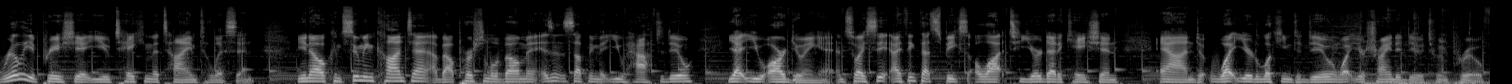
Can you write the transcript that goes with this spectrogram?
really appreciate you taking the time to listen. You know, consuming content about personal development isn't something that you have to do, yet you are doing it. And so I see I think that speaks a lot to your dedication and what you're looking to do and what you're trying to do to improve.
